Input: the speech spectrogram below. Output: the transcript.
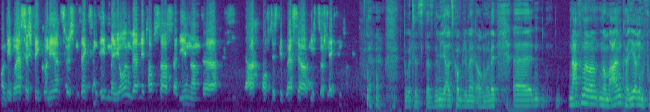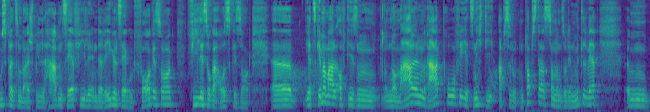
und die Presse spekuliert, zwischen sechs und sieben Millionen werden die Topstars verdienen und äh, ja, oft ist die Presse auch nicht so schlecht informiert. Gut, das, das nehme ich als Kompliment auch mal mit. Äh, nach einer normalen Karriere im Fußball zum Beispiel haben sehr viele in der Regel sehr gut vorgesorgt, viele sogar ausgesorgt. Äh, jetzt gehen wir mal auf diesen normalen Radprofi, jetzt nicht die absoluten Topstars, sondern so den Mittelwert. Ähm,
